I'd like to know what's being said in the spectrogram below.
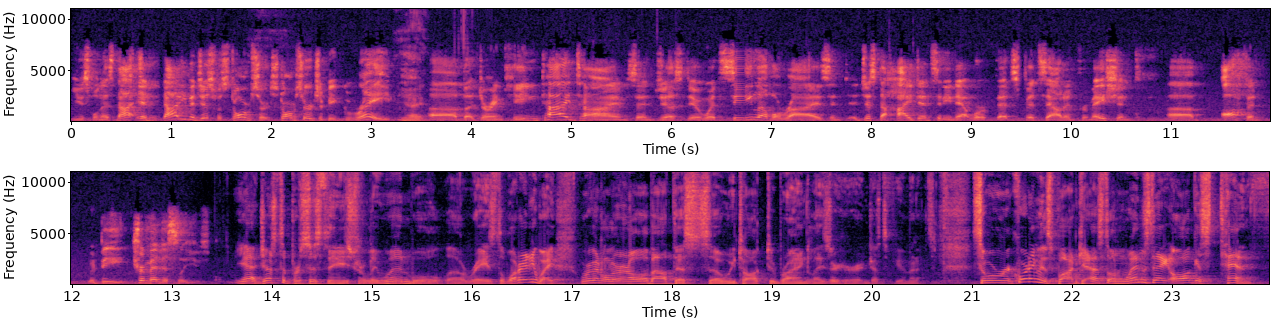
usefulness. Not and not even just with storm surge. Storm surge would be great, yeah. uh, but during king tide times and just uh, with sea level rise and just a high density network that spits out information, uh, often would be tremendously useful. Yeah, just a persistent easterly wind will uh, raise the water. Anyway, we're going to learn all about this. So we talk to Brian Glazer here in just a few minutes. So we're recording this podcast on Wednesday, August 10th.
